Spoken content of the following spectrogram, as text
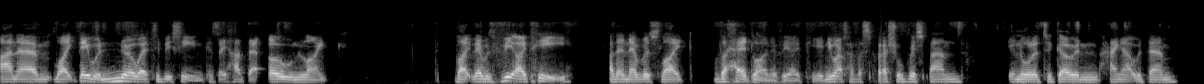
and um like they were nowhere to be seen because they had their own like like there was VIP and then there was like the headliner VIP and you had to have a special wristband in order to go and hang out with them.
